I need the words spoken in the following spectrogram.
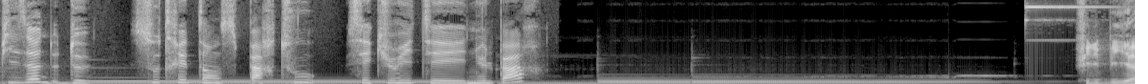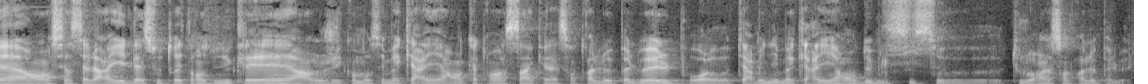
Épisode 2. Sous-traitance partout, sécurité nulle part. Philippe Billard, ancien salarié de la sous-traitance du nucléaire. J'ai commencé ma carrière en 85 à la centrale de Palwell pour euh, terminer ma carrière en 2006 euh, toujours à la centrale de Palwell.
